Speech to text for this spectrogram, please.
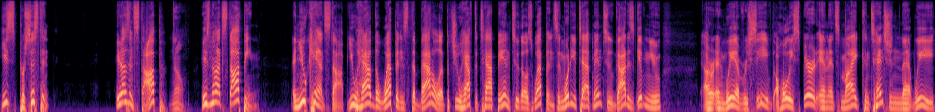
he's persistent he doesn't stop No. He's not stopping. And you can't stop. You have the weapons to battle it, but you have to tap into those weapons. And what do you tap into? God has given you, or, and we have received a Holy Spirit. And it's my contention that we,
